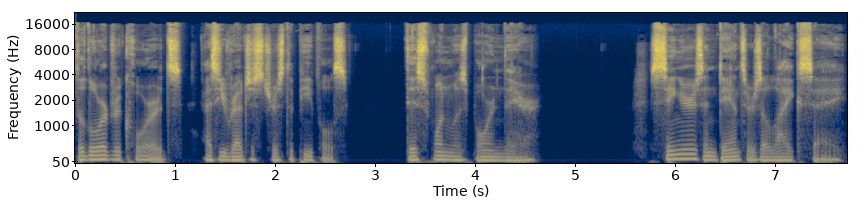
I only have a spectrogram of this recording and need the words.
The Lord records as he registers the peoples, This one was born there. Singers and dancers alike say,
